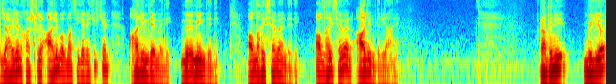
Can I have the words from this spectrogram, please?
Cahilin karşılığı alim olması gerekirken alim demedi. Mümin dedi. Allah'ı seven dedi. Allah'ı seven alimdir yani. Rabbini biliyor,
